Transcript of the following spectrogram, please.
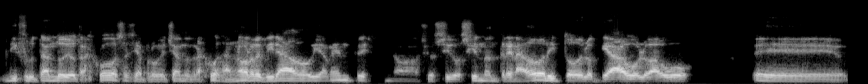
disfrutando de otras cosas y aprovechando otras cosas. No retirado, obviamente. No, yo sigo siendo entrenador y todo lo que hago lo hago eh,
